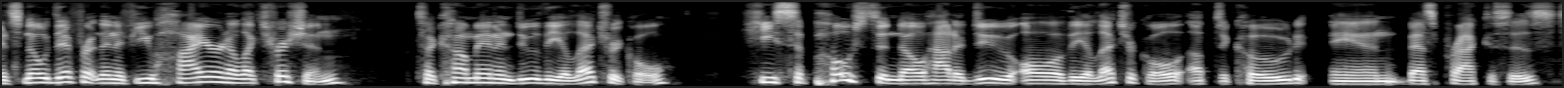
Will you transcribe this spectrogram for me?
It's no different than if you hire an electrician to come in and do the electrical. He's supposed to know how to do all of the electrical up to code and best practices.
